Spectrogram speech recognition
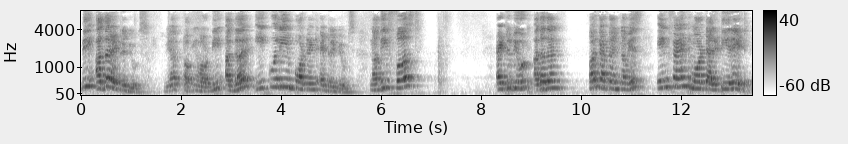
the other attributes we are talking about the other equally important attributes. Now the first attribute other than per capita income is infant mortality rate.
